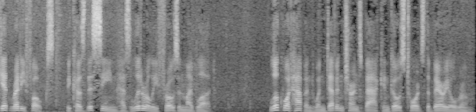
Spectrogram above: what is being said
Get ready folks, because this scene has literally frozen my blood. Look what happened when Devin turns back and goes towards the burial room.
